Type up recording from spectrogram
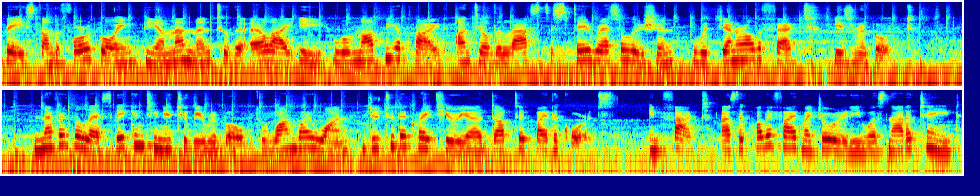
Based on the foregoing, the amendment to the LIE will not be applied until the last state resolution with general effect is revoked. Nevertheless, they continue to be revoked one by one due to the criteria adopted by the courts. In fact, as the qualified majority was not attained,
